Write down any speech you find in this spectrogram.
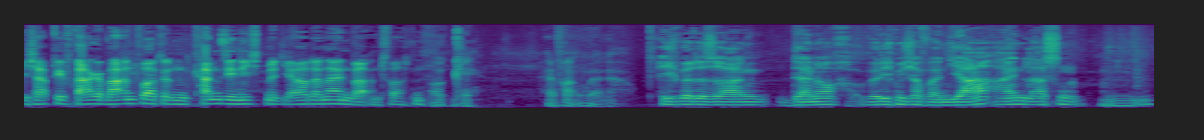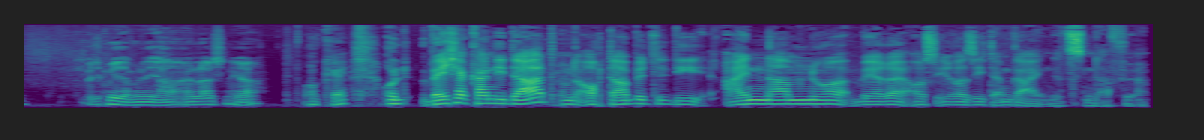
ich habe die Frage beantwortet und kann sie nicht mit Ja oder Nein beantworten. Okay, Herr Frankenberger. Ich würde sagen, dennoch würde ich mich auf ein Ja einlassen. Würde ich mich auf ein Ja einlassen, ja. Okay. Und welcher Kandidat, und auch da bitte die Einnahmen nur, wäre aus Ihrer Sicht am geeignetsten dafür?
